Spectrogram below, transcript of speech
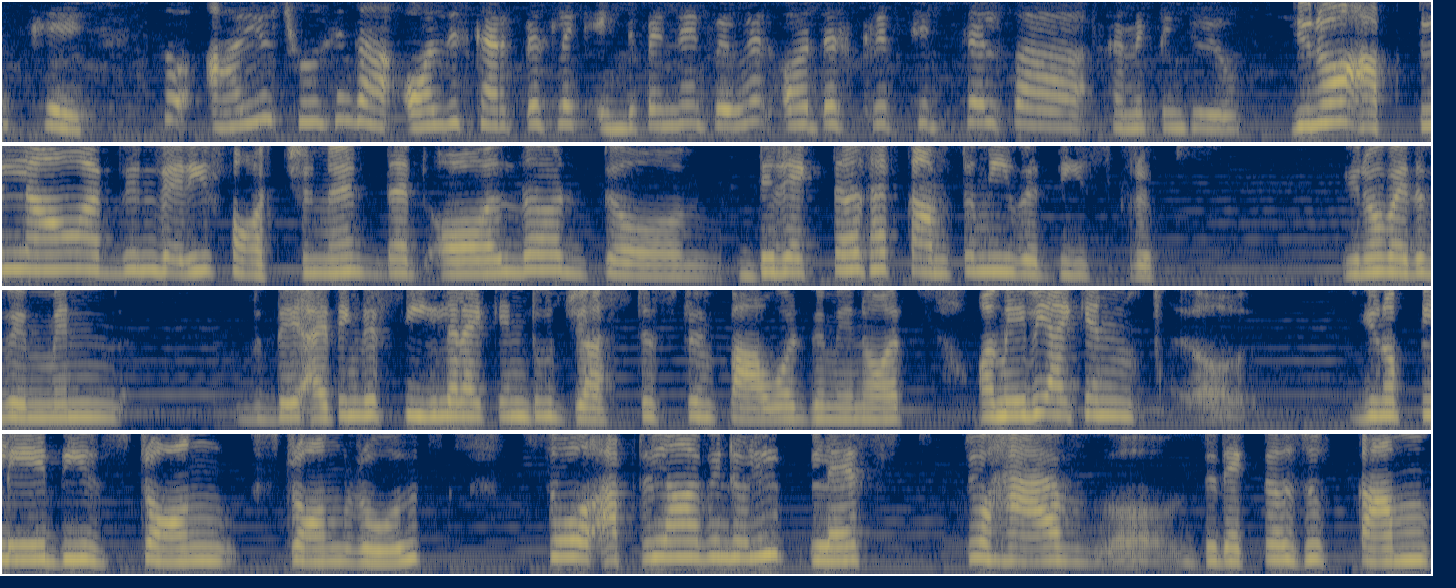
Okay. So are you choosing uh, all these characters like independent women or the scripts itself uh, connecting to you? You know up till now i've been very fortunate that all the um, directors have come to me with these scripts. You know where the women they i think they feel that i can do justice to empowered women or or maybe i can uh, you know play these strong strong roles. So up till now i've been really blessed to have uh, directors who've come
